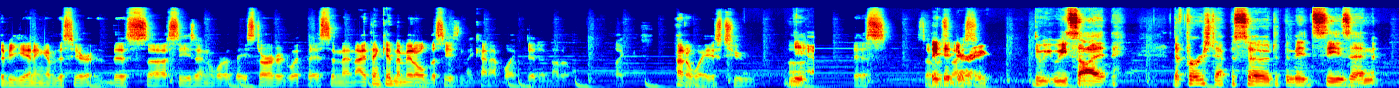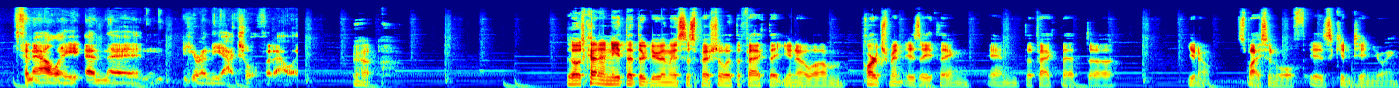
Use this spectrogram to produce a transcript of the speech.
the beginning of this year this uh, season where they started with this and then I think in the middle of the season they kind of like did another like cutaways to uh, Yeah. this. So they did nice. during we, we saw it the first episode, the mid season finale, and then here in the actual finale. Yeah. So it's kind of neat that they're doing this, especially with the fact that you know um, parchment is a thing, and the fact that uh, you know Spice and Wolf is continuing.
